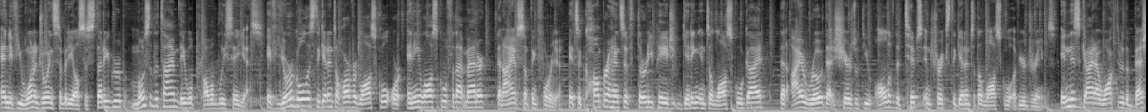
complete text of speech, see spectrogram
and if you want to join somebody else's study group, most of the time they will probably say yes. If your goal is to get into Harvard Law School, or any law school for that matter, then I have something for you. It's a comprehensive 30 page getting into law school guide that I wrote that shares with you all of the tips and tricks to get into the law school of your dreams. In this guide, I walk through the best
